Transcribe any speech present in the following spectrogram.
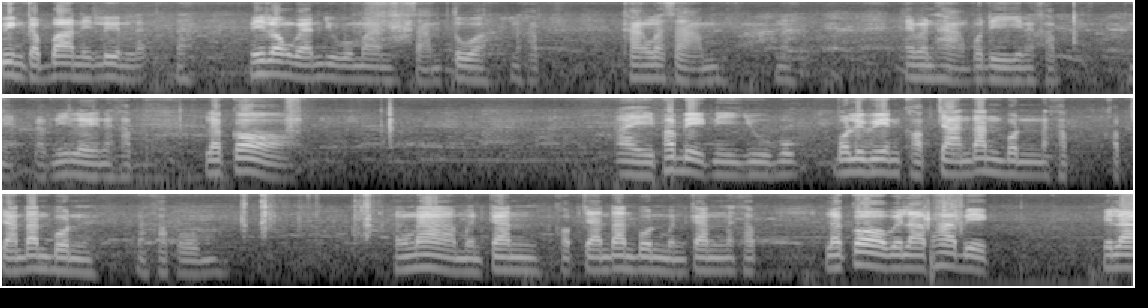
วิ่งกลับบ้านนี่ลื่นแล้วนะนี่ลองแหวนอยู่ประมาณ 3 ตัวนะครับข้างละ3นะให้มันห่างพอดีนะครับเนี่ยแบบนี้เลยนะครับ แล้วก็ไอ้พระเบรกนี่อยู่บริเวณขอบจานด้านบนนะครับ ขอบจานด้านบนนะครับผมข้างหน้าเหมือนกันขอบจานด้านบนเหมือนกันนะครับ แล้วก็เวลาผ้าเบรกเวลา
